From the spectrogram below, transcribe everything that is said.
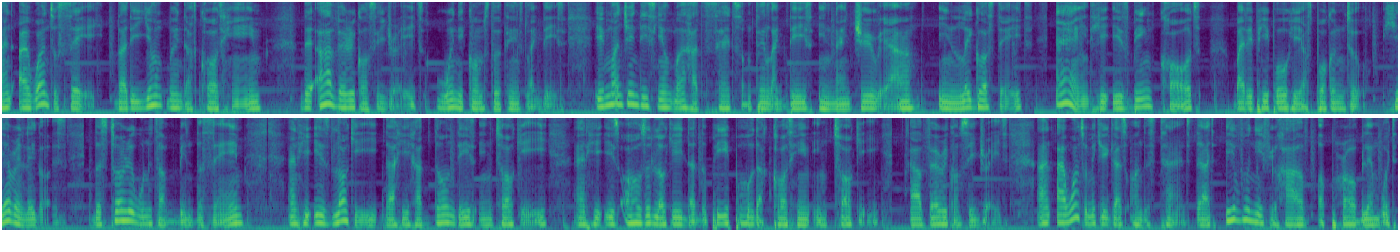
And I want to say that the young men that caught him, they are very considerate when it comes to things like this. Imagine this young man had said something like this in Nigeria, in Lagos State, and he is being caught by the people he has spoken to here in Lagos. The story wouldn't have been the same, and he is lucky that he had done this in Turkey, and he is also lucky that the people that caught him in Turkey are very considerate. And I want to make you guys understand that even if you have a problem with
